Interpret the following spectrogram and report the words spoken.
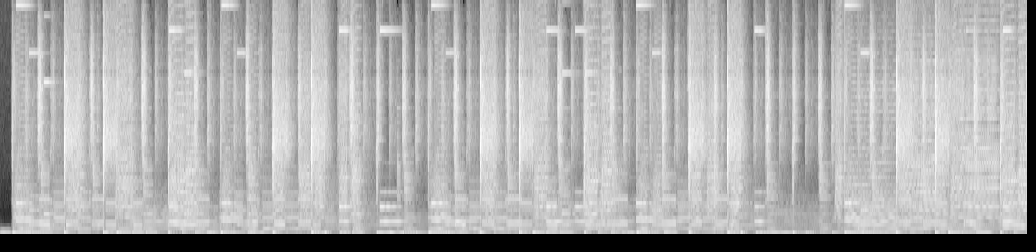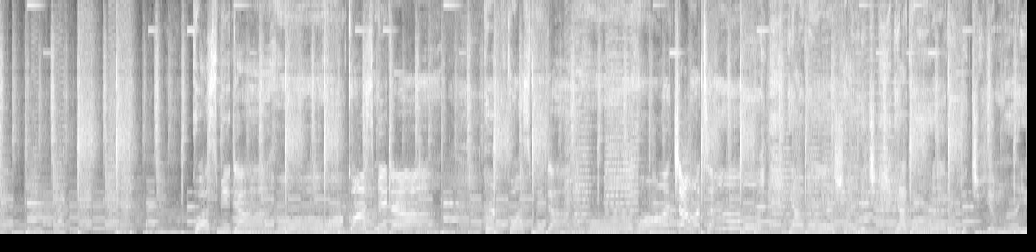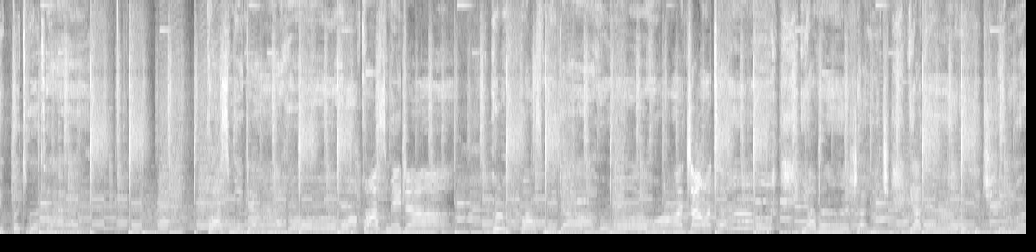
ኳስ ሜዳ ኳስ ሜዳ ኳስ ያበሻ ልጅ ያገሬ ልጅ የማይበት ቦታ gargalo de diamante.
